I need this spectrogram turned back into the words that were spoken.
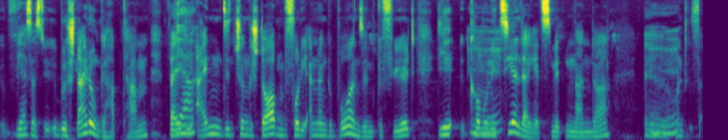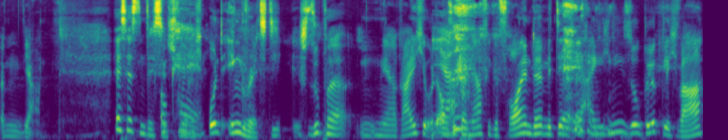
wie heißt das, Überschneidung gehabt haben, weil Ja. die einen sind schon gestorben, bevor die anderen geboren sind, gefühlt. Die kommunizieren da jetzt miteinander. Äh, Und ähm, ja. Es ist ein bisschen Okay. schwierig. Und Ingrid, die super ja, reiche und auch Ja. super nervige Freunde, mit der er eigentlich nie so glücklich war,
